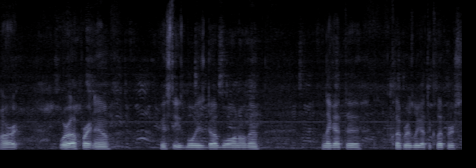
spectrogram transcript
Alright, we're up right now against these boys, Dub Wall and all them. They got the Clippers, we got the Clippers.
